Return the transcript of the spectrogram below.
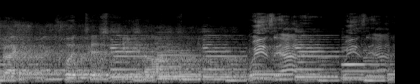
track, put this beat on. Weezy. Weezy.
